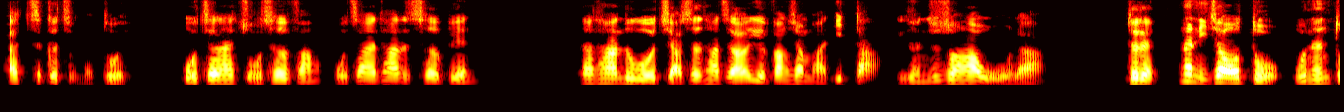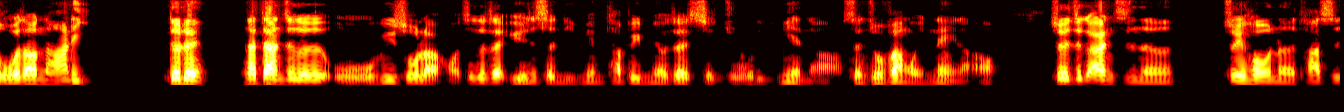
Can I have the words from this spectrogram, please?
啊，这个怎么对？我站在左侧方，我站在他的侧边。那他如果假设他只要一个方向盘一打，你可能就撞到我了，对不对？那你叫我躲，我能躲到哪里？对不对？那当然，这个我我必须说了哈，这个在原审里面，他并没有在审酌里面啊，审酌范围内了哦。所以这个案子呢，最后呢，他是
